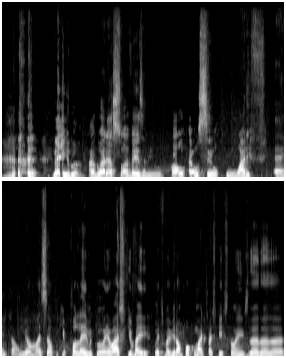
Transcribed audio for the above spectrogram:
Bem, Igor, agora é a sua vez, amigo. Qual é o seu what if? É, então, o meu vai ser um pouquinho polêmico. Eu acho que vai, a gente vai virar um pouco mais para as questões da, da- da-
